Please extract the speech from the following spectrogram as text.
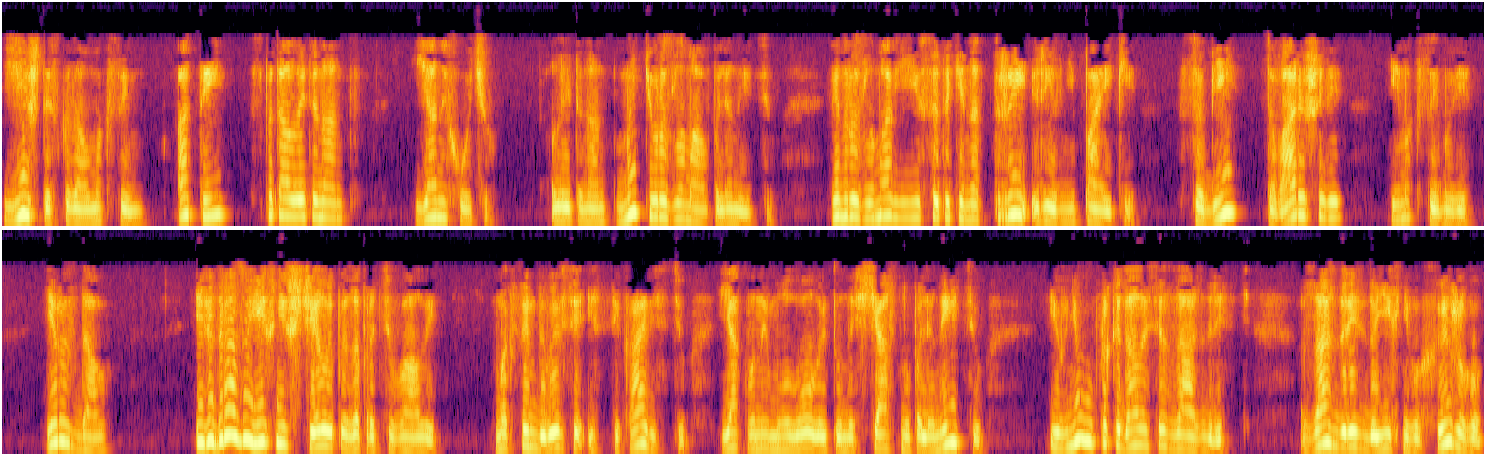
Їжте, сказав Максим. А ти? спитав лейтенант. Я не хочу. Лейтенант миттю розламав паляницю. Він розламав її все-таки на три рівні пайки собі, товаришеві і Максимові, і роздав. І відразу їхні щелепи запрацювали. Максим дивився із цікавістю, як вони мололи ту нещасну паляницю, і в ньому прокидалася заздрість, заздрість до їхнього хижого,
